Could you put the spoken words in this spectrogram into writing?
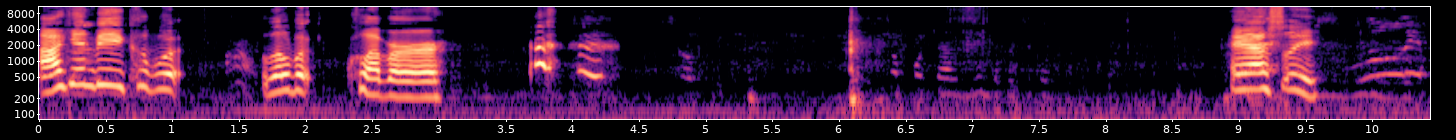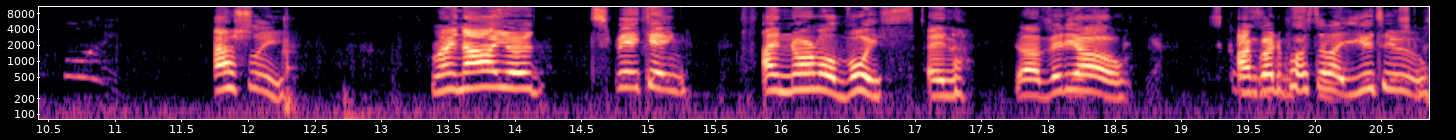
I can be cl- a little bit clever. hey, Ashley. Ashley. Right now you're speaking a normal voice in the video. I'm going to post it on YouTube.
